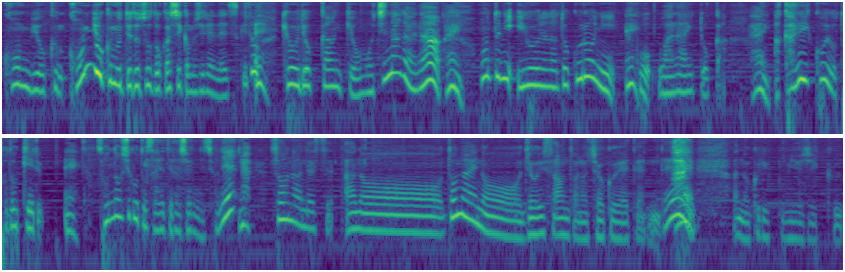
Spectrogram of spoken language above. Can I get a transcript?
コンビを組むコンビを組むっていうとちょっとおかしいかもしれないですけど、協力関係を持ちながら、はい、本当にいろいろなところにこう笑いとか、はい、明るい声を届ける、そんなお仕事されてらっしゃるんですよね。そうなんです。あの都内のジョイサウンドの直営店で、はい、あのクリップミュージック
